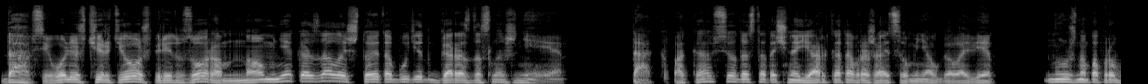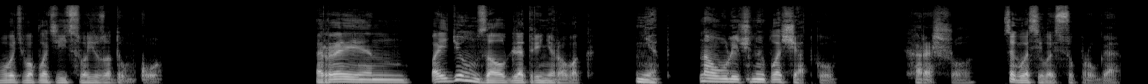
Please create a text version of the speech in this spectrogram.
Да, всего лишь чертеж перед взором, но мне казалось, что это будет гораздо сложнее. Так, пока все достаточно ярко отображается у меня в голове, нужно попробовать воплотить свою задумку. Рейн, пойдем в зал для тренировок? Нет, на уличную площадку. Хорошо, согласилась супруга.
